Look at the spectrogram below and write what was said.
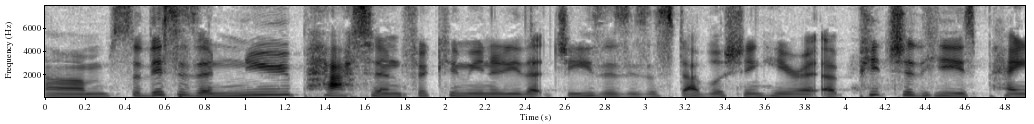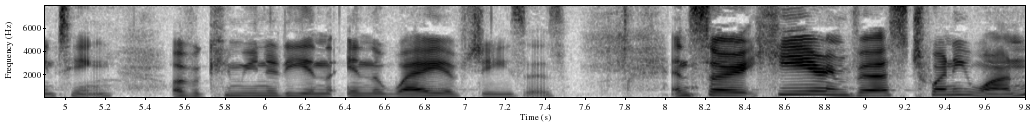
Um, so, this is a new pattern for community that Jesus is establishing here, a picture that he is painting of a community in, in the way of Jesus. And so, here in verse 21,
